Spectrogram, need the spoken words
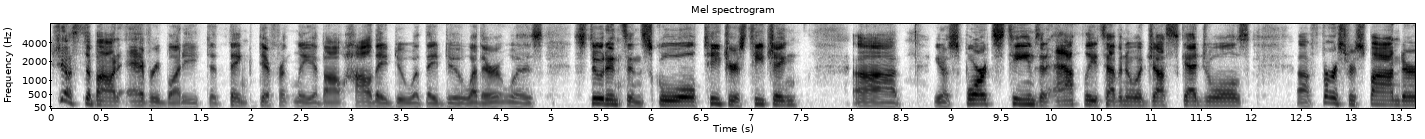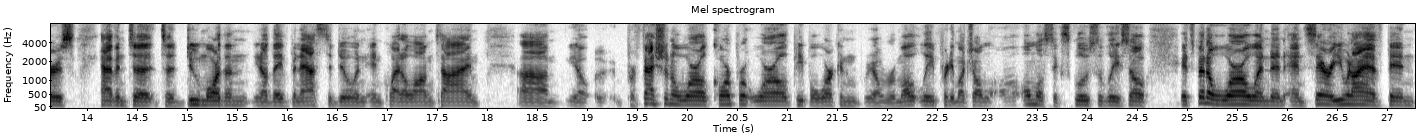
just about everybody to think differently about how they do what they do, whether it was students in school, teachers teaching, uh, you know, sports teams and athletes having to adjust schedules, uh, first responders having to to do more than you know they've been asked to do in, in quite a long time. Um, you know, professional world, corporate world, people working you know remotely, pretty much al- almost exclusively. So it's been a whirlwind. And, and Sarah, you and I have been,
